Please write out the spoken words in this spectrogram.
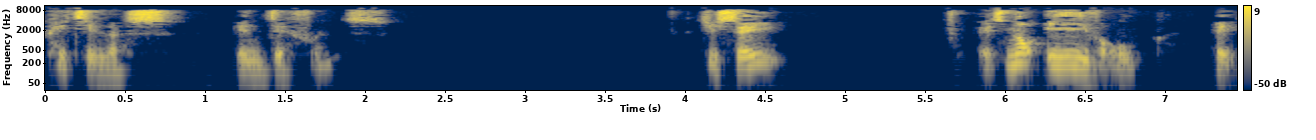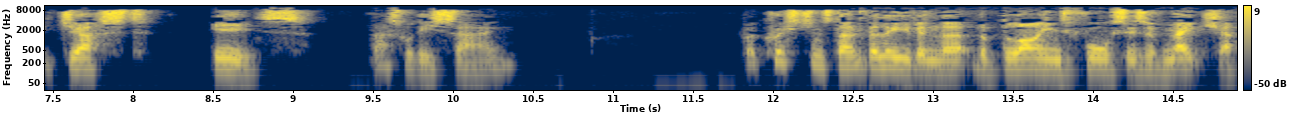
pitiless indifference. Do you see? It's not evil, it just is. That's what he's saying. But Christians don't believe in the, the blind forces of nature.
